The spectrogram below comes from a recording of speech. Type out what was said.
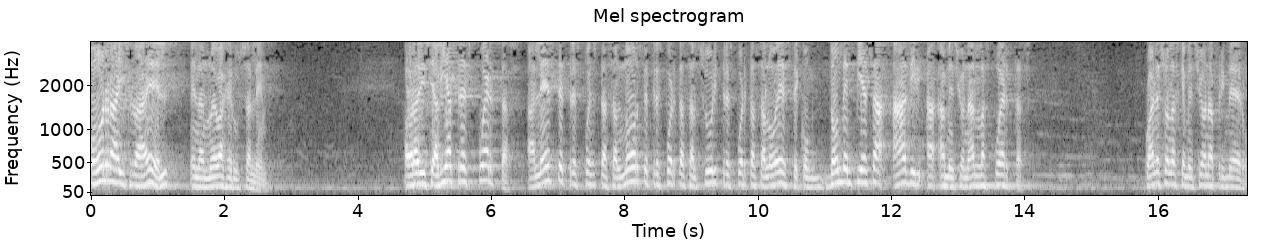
honra a Israel en la Nueva Jerusalén. Ahora dice, había tres puertas, al este, tres puertas al norte, tres puertas al sur y tres puertas al oeste. ¿Con dónde empieza a, mencionar las puertas? ¿Cuáles son las que menciona primero?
